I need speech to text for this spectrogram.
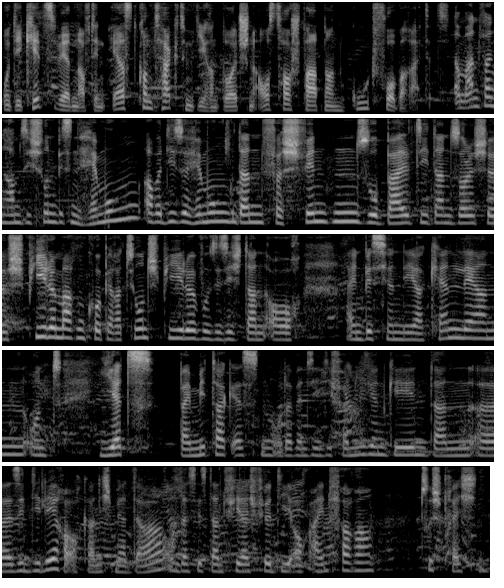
Und die Kids werden auf den Erstkontakt mit ihren deutschen Austauschpartnern gut vorbereitet. Am Anfang haben sie schon ein bisschen Hemmungen, aber diese Hemmungen dann verschwinden, sobald sie dann solche Spiele machen, Kooperationsspiele, wo sie sich dann auch ein bisschen näher kennenlernen. Und jetzt beim Mittagessen oder wenn sie in die Familien gehen, dann äh, sind die Lehrer auch gar nicht mehr da. Und das ist dann vielleicht für die auch einfacher zu sprechen.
